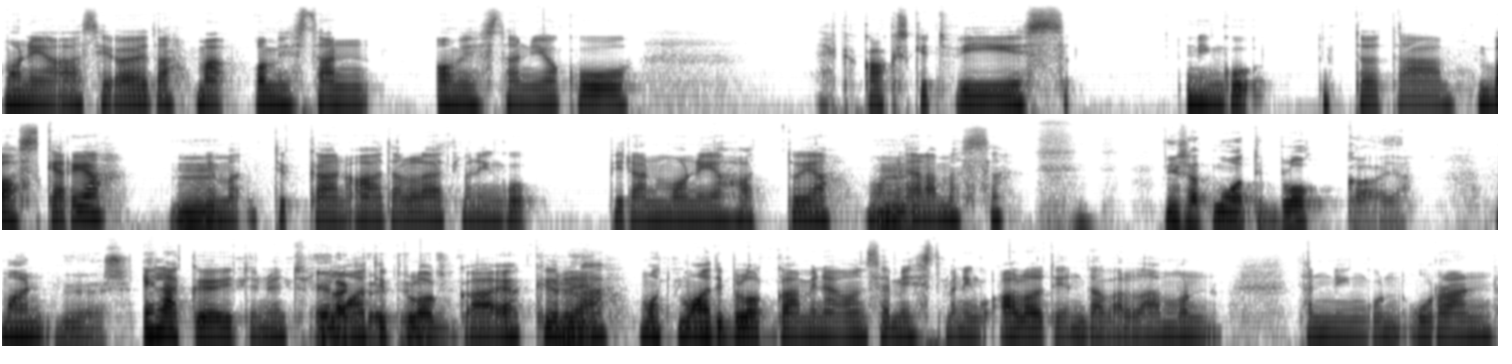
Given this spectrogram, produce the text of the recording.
monia asioita. Mä omistan, omistan joku ehkä 25 niin kuin, tota, baskeria. Mm. niin mä tykkään ajatella, että mä niin kuin, pidän monia hattuja mun Mm. elämässä. Niin sä oot muotiblokkaaja Mä oon myös. eläköitynyt, Eläköitynyt. muotibloggaaja, kyllä. Niin. Mutta muotibloggaaminen on se, mistä mä niinku aloitin tavallaan mun tämän niinku uran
